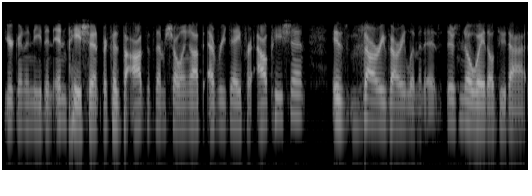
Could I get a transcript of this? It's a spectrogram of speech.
you're going to need an inpatient because the odds of them showing up every day for outpatient is very, very limited. There's no way they'll do that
